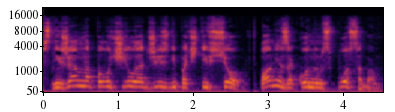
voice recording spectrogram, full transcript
Снежанна получила от жизни почти все, вполне законным способом,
